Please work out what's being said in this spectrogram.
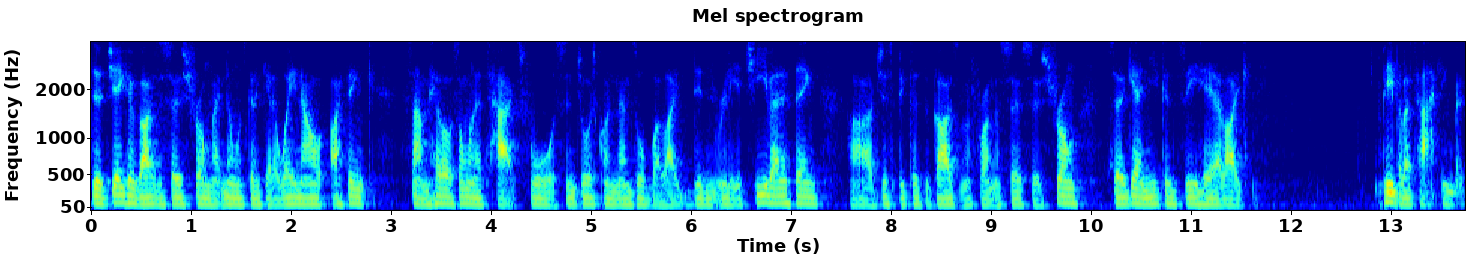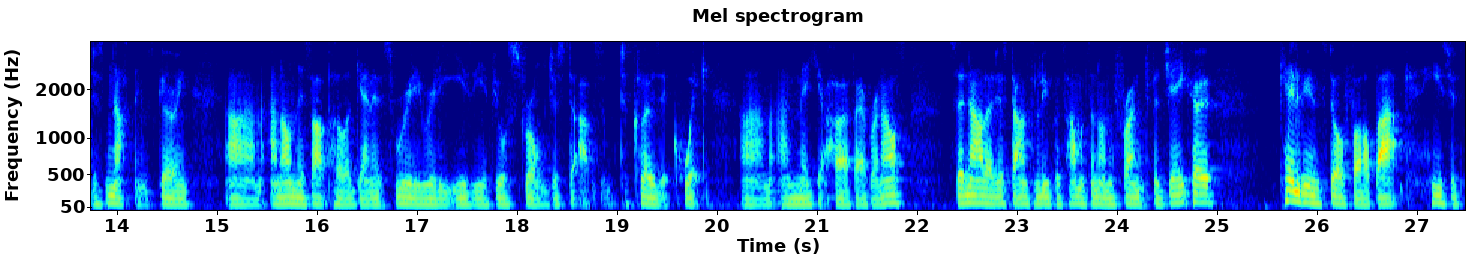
the Jayco guys are so strong, like no one's going to get away now. I think Sam Hill, someone attacked for St. George Continental, but like didn't really achieve anything uh, just because the guys on the front are so, so strong. So again, you can see here like people attacking, but just nothing's going. Um, and on this uphill, again, it's really, really easy if you're strong just to, to close it quick um, and make it hurt for everyone else. So now they're just down to Lucas Hamilton on the front for Jayco. Caleb Ewan's still far back. He's just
